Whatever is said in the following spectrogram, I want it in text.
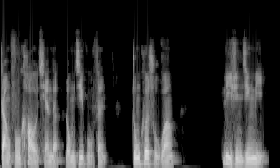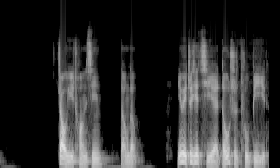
涨幅靠前的隆基股份、中科曙光、立讯精密、兆易创新等等，因为这些企业都是 to B 的。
